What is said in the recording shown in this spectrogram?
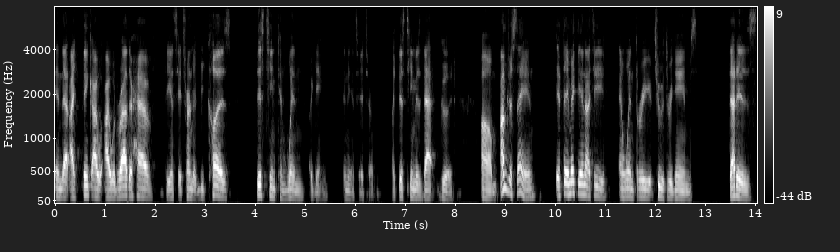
in that I think I, I would rather have the NCAA tournament because this team can win a game in the NCAA tournament. Like this team is that good. Um, I'm just saying, if they make the NIT and win three, two or three games, that is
